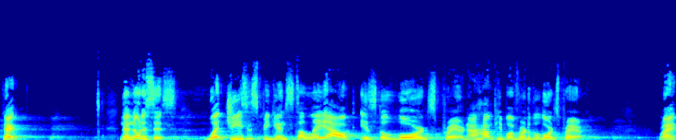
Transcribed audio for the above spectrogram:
Okay? Now notice this. What Jesus begins to lay out is the Lord's Prayer. Now, how many people have heard of the Lord's Prayer? Right?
